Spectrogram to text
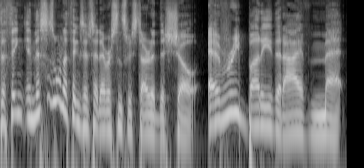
the thing and this is one of the things i've said ever since we started this show everybody that i've met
